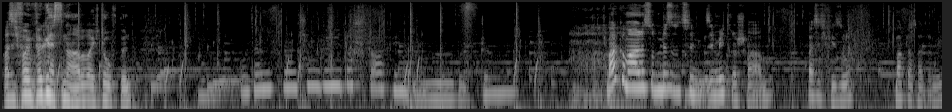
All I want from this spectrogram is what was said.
was ich vorhin vergessen habe, weil ich doof bin. Und dann schon wieder dahin. Ich mag immer alles so ein bisschen symmetrisch haben. Weiß ich wieso. Ich mag das halt irgendwie.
